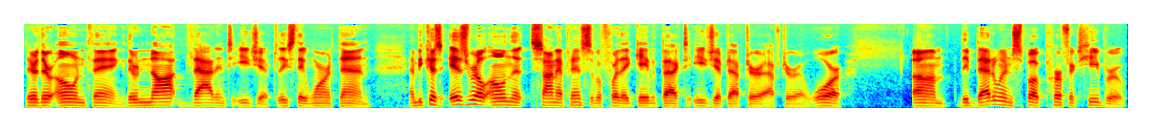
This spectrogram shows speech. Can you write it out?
They're their own thing. They're not that into Egypt. At least they weren't then. And because Israel owned the Sinai Peninsula before they gave it back to Egypt after after a war, um, the Bedouins spoke perfect Hebrew.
